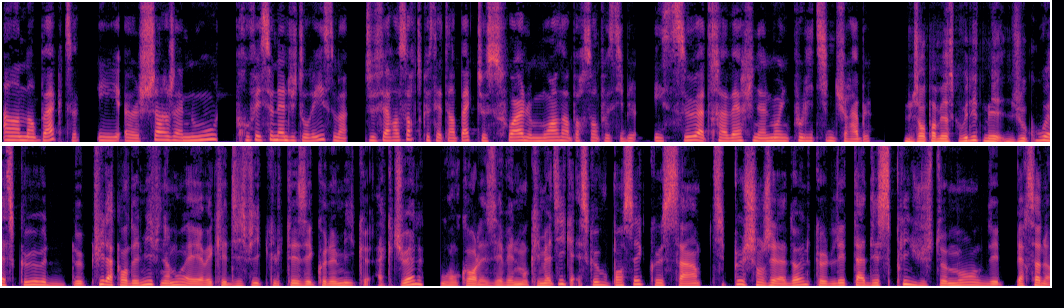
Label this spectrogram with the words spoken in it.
a un impact et euh, charge à nous, professionnels du tourisme, de faire en sorte que cet impact soit le moins important possible. Et ce, à travers finalement une politique durable. J'entends bien ce que vous dites, mais du coup, est-ce que depuis la pandémie, finalement, et avec les difficultés économiques actuelles, ou encore les événements climatiques, est-ce que vous pensez que ça a un petit peu changé la donne, que l'état d'esprit, justement, des personnes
